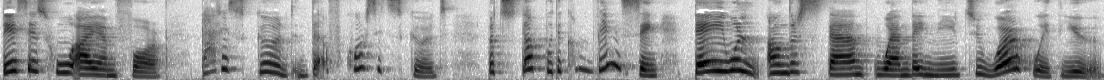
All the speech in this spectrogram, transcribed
This is who I am for. That is good. Of course, it's good. But stop with the convincing. They will understand when they need to work with you.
